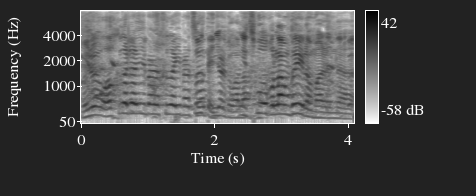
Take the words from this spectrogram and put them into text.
你 说我喝着一边喝一边搓，得劲儿多了。你搓不浪费了吗？真的。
